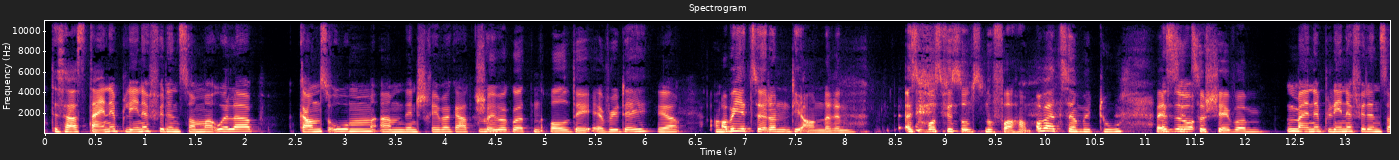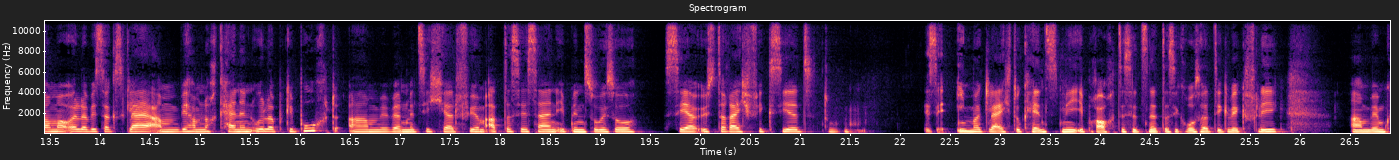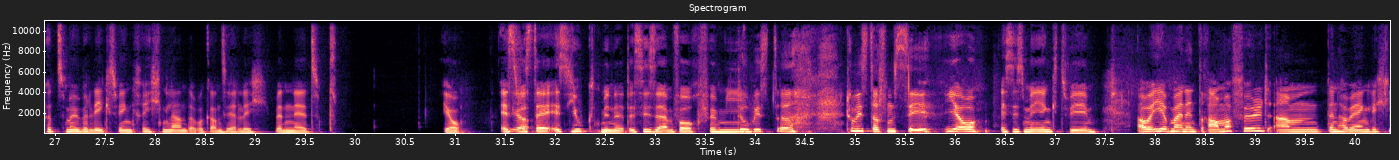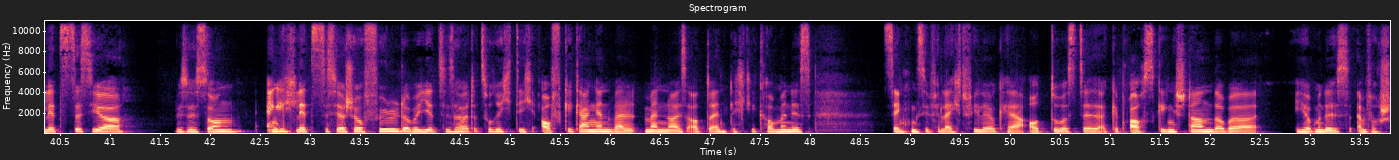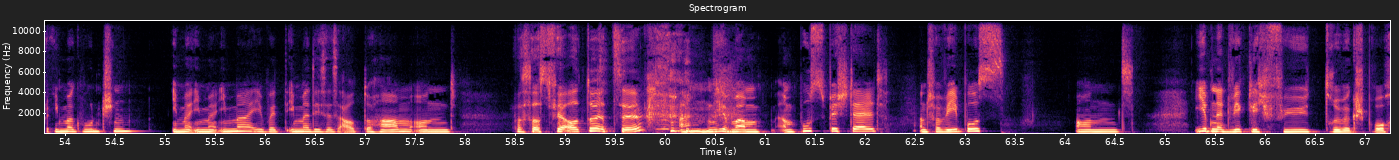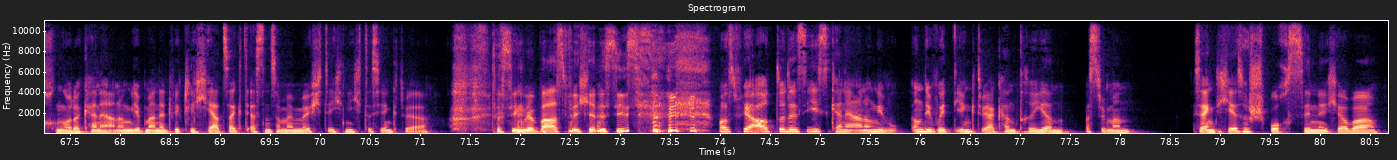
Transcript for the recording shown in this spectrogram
das heißt, deine Pläne für den Sommerurlaub ganz oben ähm, den Schrebergarten. Schrebergarten all day, every day. Ja. Aber jetzt dann die anderen. Also was wir sonst noch vorhaben. Aber erzähl mal du, weil es Also- jetzt so schön war. meine Pläne für den Sommerurlaub, ich sag's gleich, ähm, wir haben noch keinen Urlaub gebucht. Ähm, wir werden mit Sicherheit für am Attersee sein. Ich bin sowieso sehr Österreich fixiert. Du, ist eh immer gleich, du kennst mich. Ich brauche das jetzt nicht, dass ich großartig wegfliege. Ähm, wir haben kurz mal überlegt wegen Griechenland, aber ganz ehrlich, wenn nicht, ja. Es, Ja. Der, es juckt mich nicht. Es ist einfach für mich. Du bist, da, du bist auf dem See. Ja, es ist mir irgendwie. Aber ich habe meinen Traum erfüllt. Ähm, den habe ich eigentlich letztes Jahr, wie soll ich sagen, eigentlich letztes Jahr schon erfüllt, aber jetzt ist er halt so richtig aufgegangen, weil mein neues Auto endlich gekommen ist. Jetzt denken Sie vielleicht viele, okay, ein Auto, was der Gebrauchsgegenstand, aber ich habe mir das einfach schon immer gewünscht. Immer, immer, immer. Ich wollte immer dieses Auto haben und Was hast du für ein Auto? Erzähl. ähm, ich habe mir einen, Bus bestellt, einen VW-Bus. Und ich habe nicht wirklich viel drüber gesprochen oder keine Ahnung. Ich habe mir auch nicht wirklich herzeigt. Erstens einmal möchte ich nicht, dass irgendwer, Dass irgendwer weiß, welcher das ist. was für ein Auto das ist, keine Ahnung. Und ich wollte irgendwer kantrieren. Was will man? Ist eigentlich eher so schwachsinnig, aber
